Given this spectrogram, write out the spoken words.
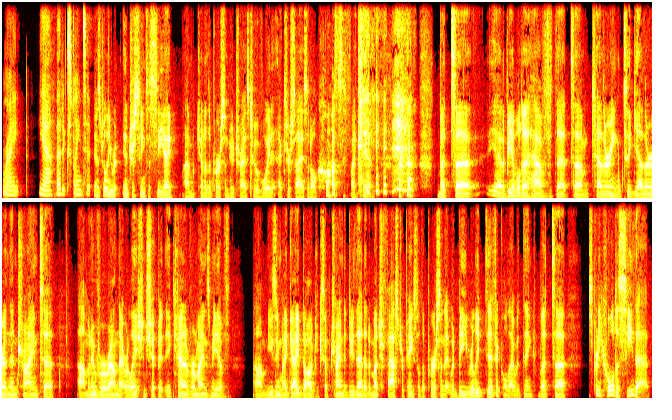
Right. Yeah, that explains it. It's really re- interesting to see. I, I'm kind of the person who tries to avoid exercise at all costs if I can. but uh, yeah, to be able to have that um, tethering together and then trying to uh, maneuver around that relationship, it, it kind of reminds me of um, using my guide dog, except trying to do that at a much faster pace with a person. It would be really difficult, I would think, but uh, it's pretty cool to see that.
